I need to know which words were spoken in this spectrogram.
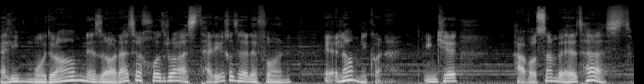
ولی مدام نظارت خود را از طریق تلفن اعلام می کنند اینکه حواسم بهت هست.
